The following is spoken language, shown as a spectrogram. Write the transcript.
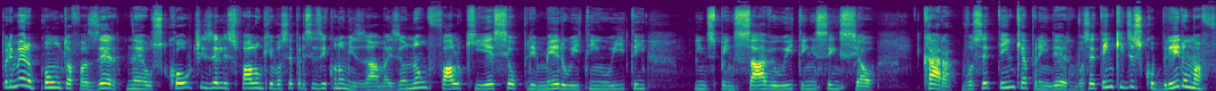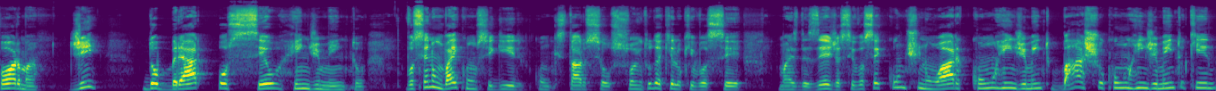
Primeiro ponto a fazer, né? Os coaches eles falam que você precisa economizar, mas eu não falo que esse é o primeiro item, o item indispensável, o item essencial. Cara, você tem que aprender, você tem que descobrir uma forma de dobrar o seu rendimento. Você não vai conseguir conquistar o seu sonho, tudo aquilo que você mais deseja, se você continuar com um rendimento baixo, com um rendimento que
